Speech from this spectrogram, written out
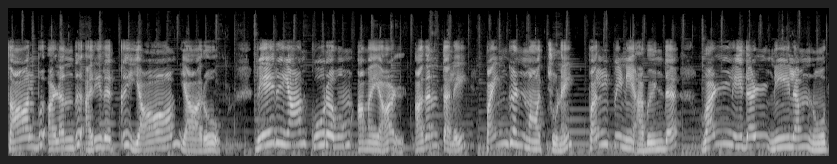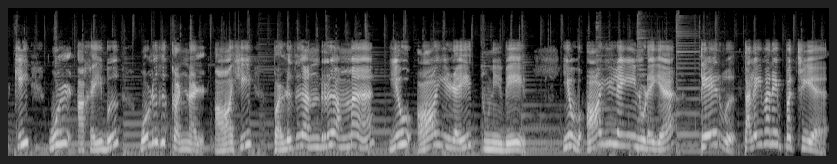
சால்பு அளந்து அறிதற்கு யாம் யாரோ? வேறு யான் கூறவும் அமையாள்? அதன் தலை பைங்கண் மாச்சுனை பல்பினி அவிழ்ந்த வள்ளிதழ் நீலம் நோக்கி உள் அகைபு ஒழுகு கண்ணல் ஆகி பழுது அன்று அம்ம இவ் ஆயிழை துணிவே. இவ் ஆயிழையினுடைய தேர்வு தலைவனை பற்றிய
